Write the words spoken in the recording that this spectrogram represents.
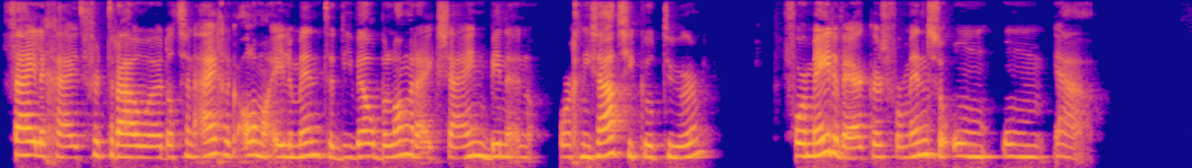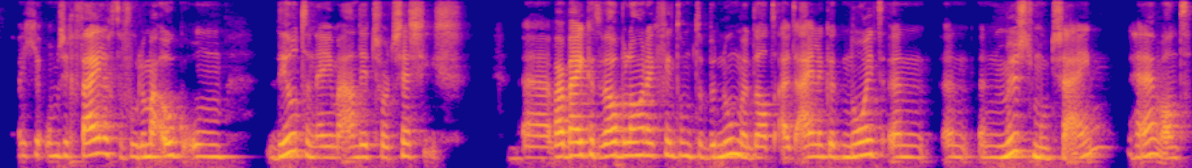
Veiligheid, vertrouwen, dat zijn eigenlijk allemaal elementen die wel belangrijk zijn binnen een organisatiecultuur voor medewerkers, voor mensen om, om, ja, weet je, om zich veilig te voelen, maar ook om deel te nemen aan dit soort sessies. Uh, waarbij ik het wel belangrijk vind om te benoemen dat uiteindelijk het nooit een, een, een must moet zijn. Hè? Want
